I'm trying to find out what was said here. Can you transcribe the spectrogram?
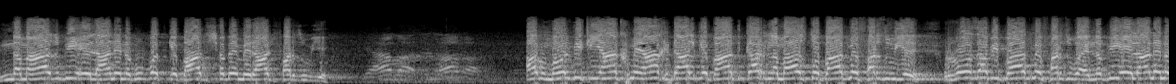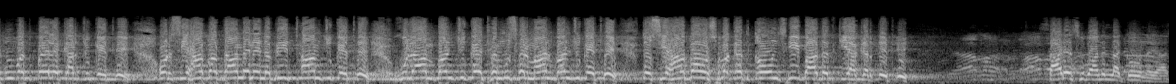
نماز بھی اعلان نبوت کے بعد شب معراج فرض ہوئی ہے کیا بات واہ واہ اب مولوی کی آنکھ میں آنکھ ڈال کے بات کر، نماز تو بعد میں فرض ہوئی ہے، روزہ بھی بعد میں فرض ہوا ہے۔ نبی اعلان نبوت پہلے کر چکے تھے اور صحابہ دامن نبی تھام چکے تھے، غلام بن چکے تھے، مسلمان بن چکے تھے۔ تو صحابہ اس وقت کون سی عبادت کیا کرتے تھے؟ سارے سبحان اللہ، کون ہے یار؟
